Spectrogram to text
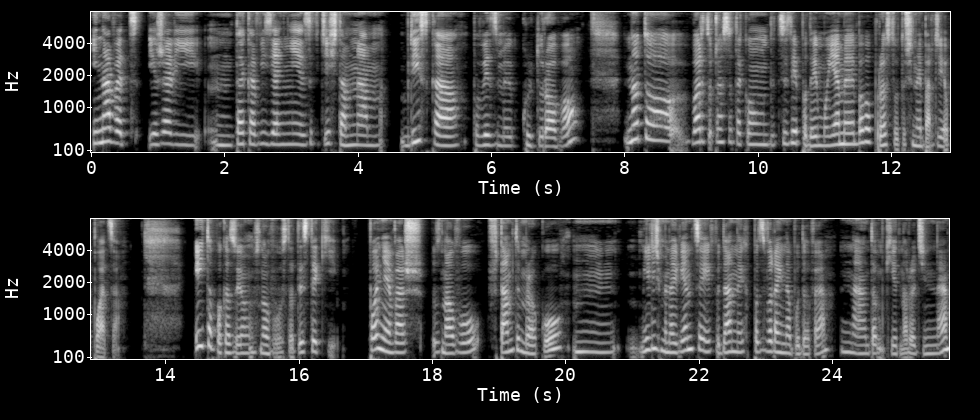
I nawet jeżeli mm, taka wizja nie jest gdzieś tam nam bliska, powiedzmy kulturowo, no to bardzo często taką decyzję podejmujemy, bo po prostu to się najbardziej opłaca. I to pokazują znowu statystyki, ponieważ znowu w tamtym roku mm, mieliśmy najwięcej wydanych pozwoleń na budowę na domki jednorodzinne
